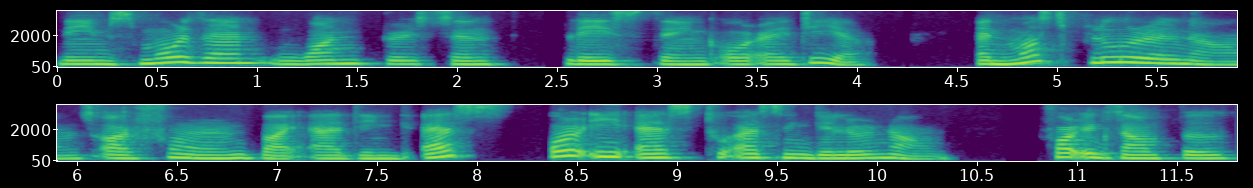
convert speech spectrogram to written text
names more than one person, place, thing, or idea. And most plural nouns are formed by adding s or es to a singular noun. For example,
